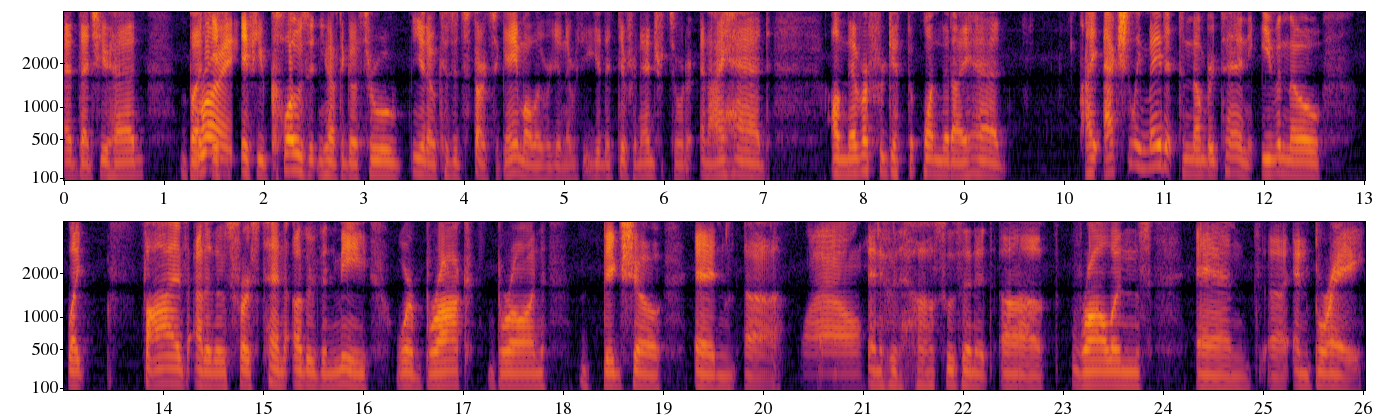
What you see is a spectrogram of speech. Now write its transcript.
that you had. But right. if, if you close it and you have to go through, you know, because it starts the game all over again, everything, you get a different entrance order. And I had, I'll never forget the one that I had. I actually made it to number 10, even though, like, five out of those first 10, other than me, were Brock, Braun, Big Show, and, uh, wow. And who else was in it? Uh, Rollins, and uh, and Bray,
